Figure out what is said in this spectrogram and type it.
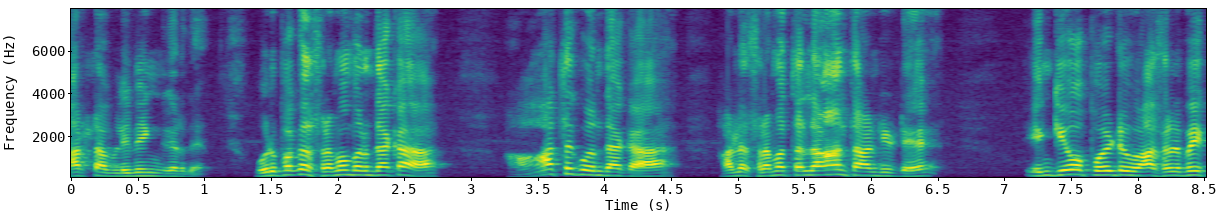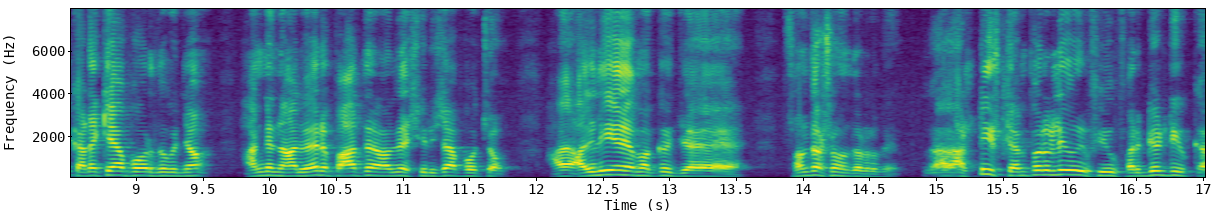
ஆர்ட் ஆஃப் லிவிங்கிறது ஒரு பக்கம் சிரமம் இருந்தாக்கா ஆற்றுக்கு வந்தாக்கா அந்த சிரமத்தெல்லாம் தாண்டிட்டு எங்கேயோ போயிட்டு வாசலில் போய் கடைக்கா போகிறது கொஞ்சம் அங்கே நாலு பேரை பார்த்து நாலு பேர் சிரிச்சா போச்சோம். அது அதுலேயே நமக்கு ஜ சந்தோஷம் வந்துடுறது. அட்லீஸ்ட் uh, uh, டெம்பரரி ஒரு ஃபியூ க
